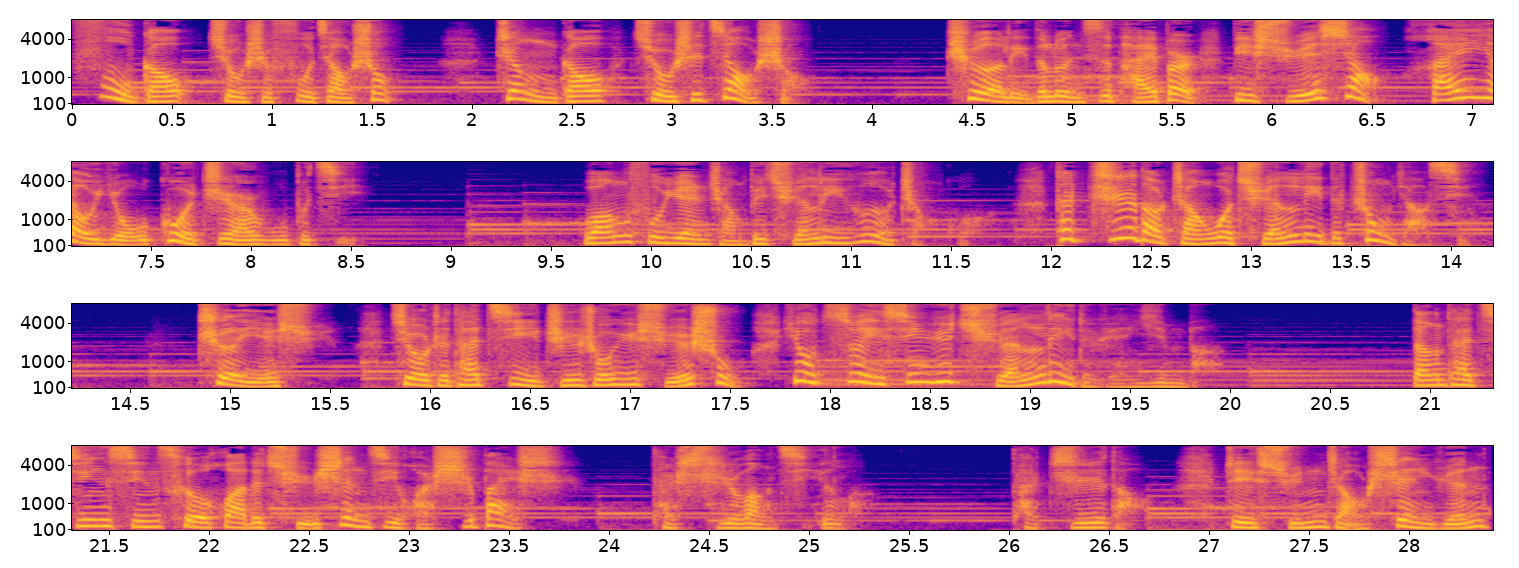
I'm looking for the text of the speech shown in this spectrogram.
副高就是副教授，正高就是教授。这里的论资排辈比学校还要有过之而无不及。王副院长被权力恶整过，他知道掌握权力的重要性，这也许就是他既执着于学术，又醉心于权力的原因吧。当他精心策划的取肾计划失败时，他失望极了。他知道，这寻找肾源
